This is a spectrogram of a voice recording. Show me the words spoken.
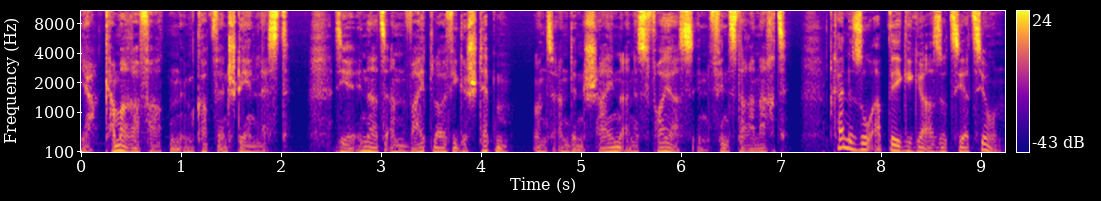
ja Kamerafahrten im Kopf entstehen lässt. Sie erinnert an weitläufige Steppen und an den Schein eines Feuers in finsterer Nacht. Keine so abwegige Assoziation.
